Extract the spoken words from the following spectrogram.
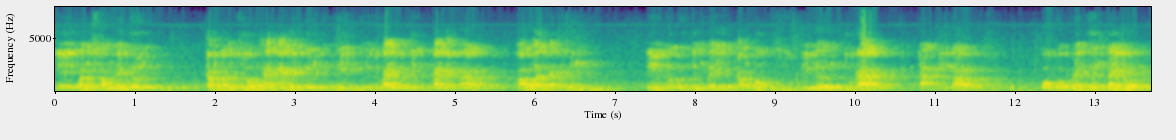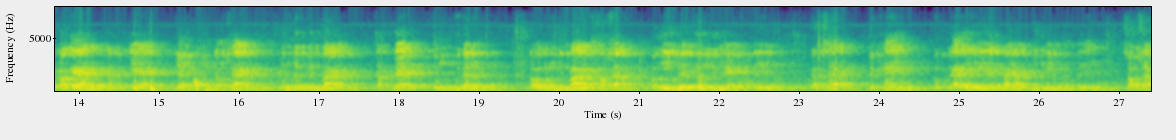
về phần soạn đề cương. Trong tổng số 22 đề cương dự thi gửi cho ban tổ chức ban giám khảo hầu hết các thí sinh đều có bước chuẩn bị công phu kỹ lưỡng chú đáo đạt yêu cầu bố cục đề cương đầy đủ, rõ ràng chặt chẽ dân phong trong sáng, hình thức trình bày sạch đẹp, đúng quy định, nội dung trình bày sâu sắc có nhiều đề cương liên hệ thực tiễn rất sát. Rất hay. Rút ra ý nghĩa bài học kinh nghiệm thực tiễn sâu sắc.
